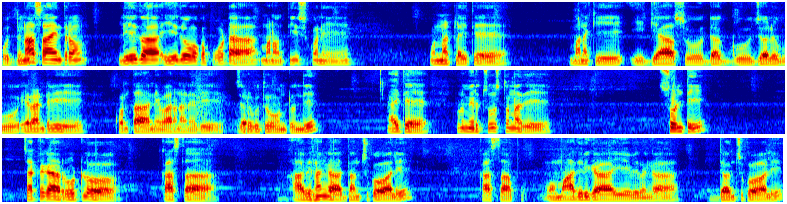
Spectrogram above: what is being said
పొద్దున సాయంత్రం లేదా ఏదో ఒక పూట మనం తీసుకొని ఉన్నట్లయితే మనకి ఈ గ్యాసు దగ్గు జలుబు ఇలాంటివి కొంత నివారణ అనేది జరుగుతూ ఉంటుంది. అయితే ఇప్పుడు మీరు చూస్తున్నది శొంఠి చక్కగా రోట్లో కాస్త ఆ విధంగా దంచుకోవాలి. కాస్త మాదిరిగా అయ్యే విధంగా దంచుకోవాలి.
